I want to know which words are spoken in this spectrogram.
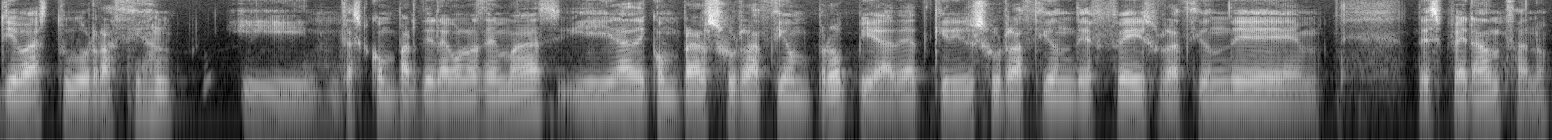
llevas tu ración y intentas compartirla con los demás y ella de comprar su ración propia, de adquirir su ración de fe y su ración de, de esperanza, ¿no?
